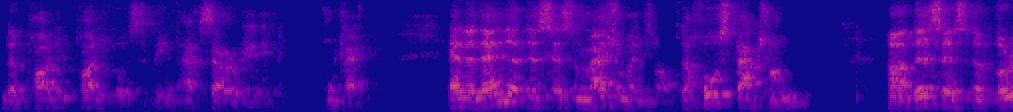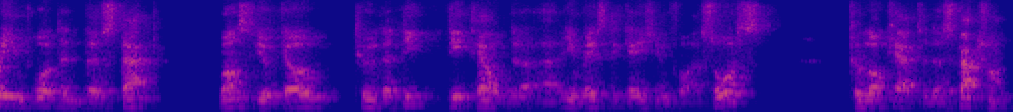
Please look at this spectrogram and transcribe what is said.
the part- particles being accelerated. Okay. And then this is a measurement of the whole spectrum. Uh, this is the very important uh, step once you go to the de- detailed uh, investigation for a source to look at the spectrum.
